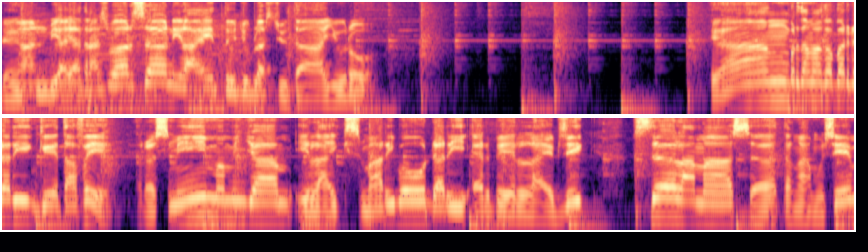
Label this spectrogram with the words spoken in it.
dengan biaya transfer senilai 17 juta euro. Yang pertama kabar dari Getafe resmi meminjam Ilaix Maribo dari RB Leipzig selama setengah musim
